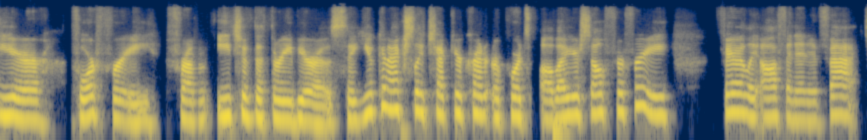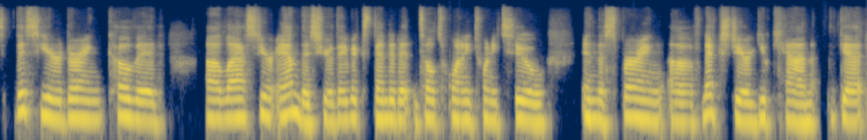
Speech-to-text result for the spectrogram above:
year for free from each of the three bureaus. So you can actually check your credit reports all by yourself for free fairly often. And in fact, this year during COVID, uh, last year and this year, they've extended it until 2022. In the spring of next year, you can get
